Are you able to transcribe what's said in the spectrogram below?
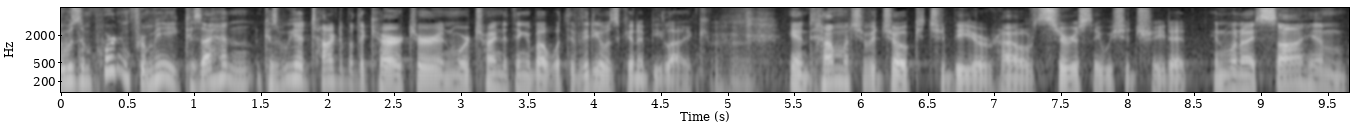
it was important for me because I hadn't because we had talked about the character and we're trying to think about what the video was going to be like mm-hmm. and how much of a joke it should be or how seriously we should treat it. And when I saw him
